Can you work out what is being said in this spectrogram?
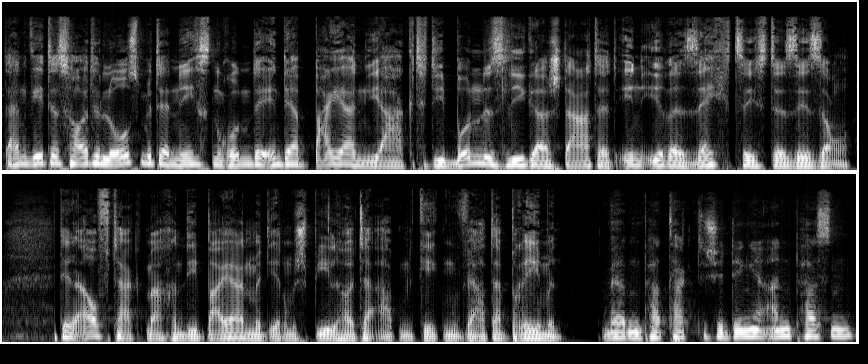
Dann geht es heute los mit der nächsten Runde in der Bayernjagd. Die Bundesliga startet in ihre 60. Saison. Den Auftakt machen die Bayern mit ihrem Spiel heute Abend gegen Werder Bremen. Werden ein paar taktische Dinge anpassen,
